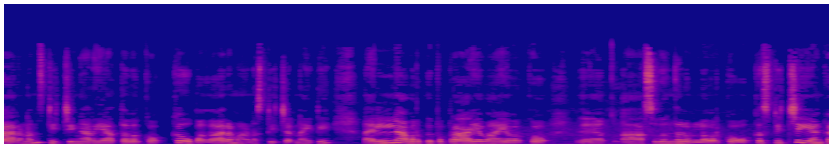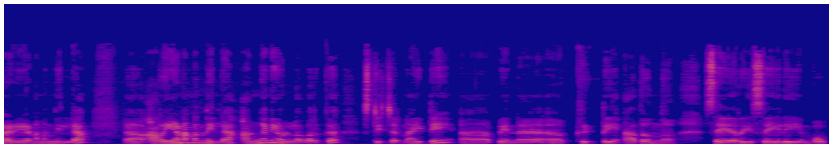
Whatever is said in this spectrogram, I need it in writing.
കാരണം സ്റ്റിച്ചിങ് അറിയാത്തവർക്കൊക്കെ ഉപകാരമാണ് സ്റ്റിച്ചഡ് നൈറ്റി എല്ലാവർക്കും ഇപ്പോൾ പ്രായമായവർക്കോ അസുഖങ്ങളുള്ളവർക്കോ ഒക്കെ സ്റ്റിച്ച് ചെയ്യാൻ കഴിയണമെന്നില്ല അറിയണമെന്നില്ല. അങ്ങനെയുള്ളവർക്ക് സ്റ്റിച്ചഡ് നൈറ്റി പിന്നെ കിട്ടി. അതൊന്ന് സേ റീസെയിൽ ചെയ്യുമ്പോൾ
